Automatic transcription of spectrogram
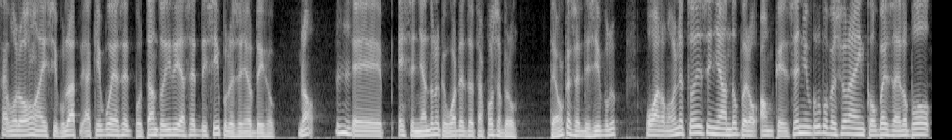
¿Cómo lo vamos a discipular? ¿A qué voy a hacer? Por tanto, ir a ser discípulo, el Señor dijo. No, eh, enseñándole que guarde todas estas cosas, pero tengo que ser discípulo. O a lo mejor le estoy enseñando, pero aunque enseñe un grupo de personas en conversa, yo lo puedo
